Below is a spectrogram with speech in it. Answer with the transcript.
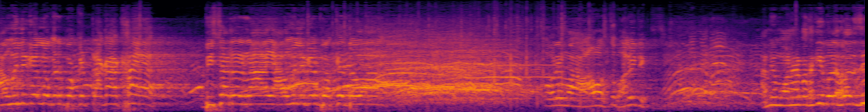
আওয়ামী লীগের লোকের পক্ষে টাকা খায়, বিচারের রায় আওয়ামী লীগের পক্ষে দেওয়া। ওরে মা, আওয়াজ তো ভালোই দেখতেছি। আমি মনের কথা কি বলে ভালো দিচ্ছি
